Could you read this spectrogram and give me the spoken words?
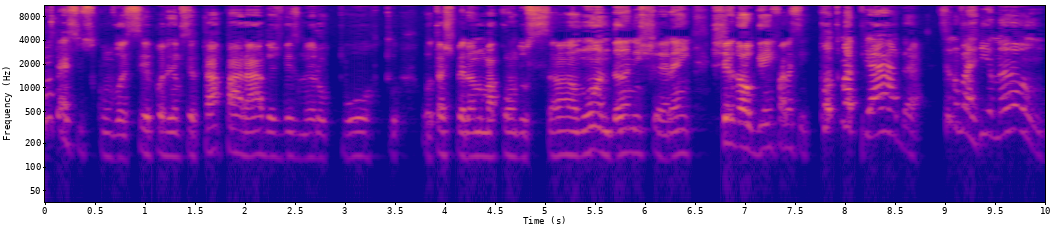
acontece isso com você? Por exemplo, você está parado às vezes no aeroporto, ou está esperando uma condução, ou andando em Xerém, chega alguém e fala assim: conta uma piada, você não vai rir, não?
